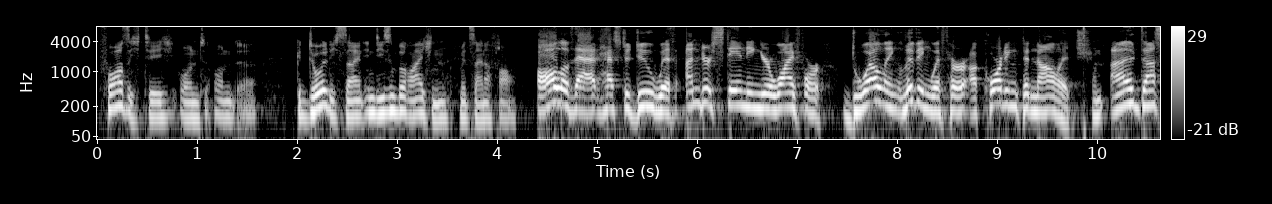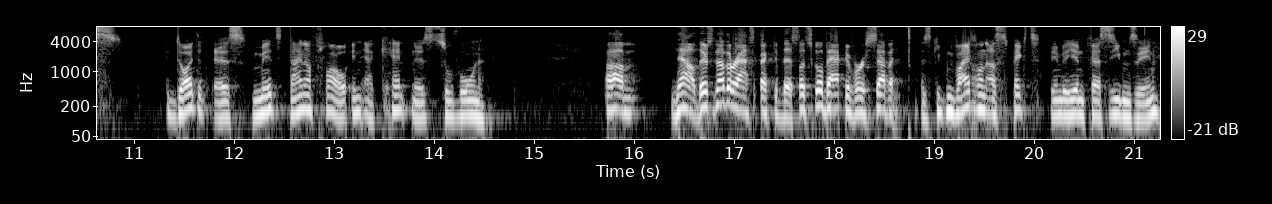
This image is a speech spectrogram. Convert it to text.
vorsichtig und, und äh, geduldig sein in diesen Bereichen mit seiner Frau. All of that has to do with understanding your wife or dwelling, living with her according to knowledge. Und all das bedeutet es, mit deiner Frau in Erkenntnis zu wohnen. Um, now, there's another aspect of this. Let's go back to verse 7. Es gibt einen weiteren Aspekt, den wir hier in Vers 7 sehen.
